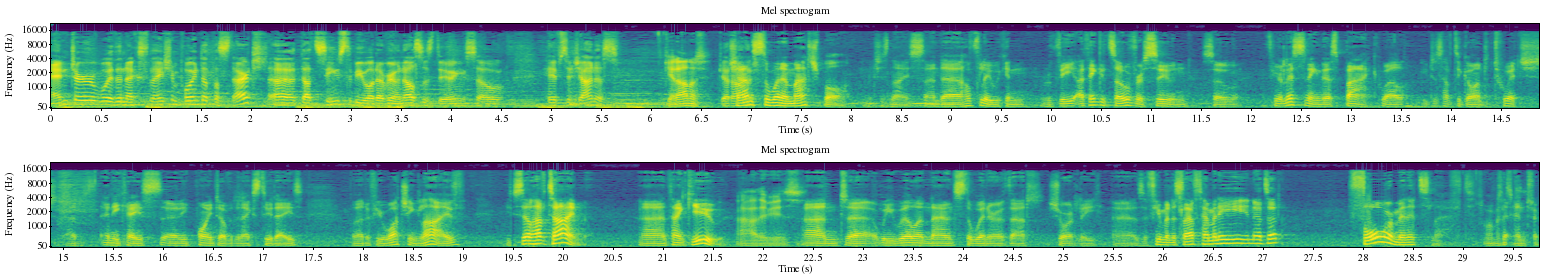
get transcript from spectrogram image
enter with an exclamation point at the start. Uh, that seems to be what everyone else is doing. So, hipster Janice, Get on it. get Chance on. to win a match ball, which is nice, and uh, hopefully we can reveal. I think it's over soon, so if you're listening this back, well, you just have to go onto Twitch at any case, at any point over the next two days. But if you're watching live, you still have time. Uh, thank you. Ah, there he is. And uh, we will announce the winner of that shortly. Uh, there's a few minutes left. How many, Ned said? Four minutes left Four minutes. to enter.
